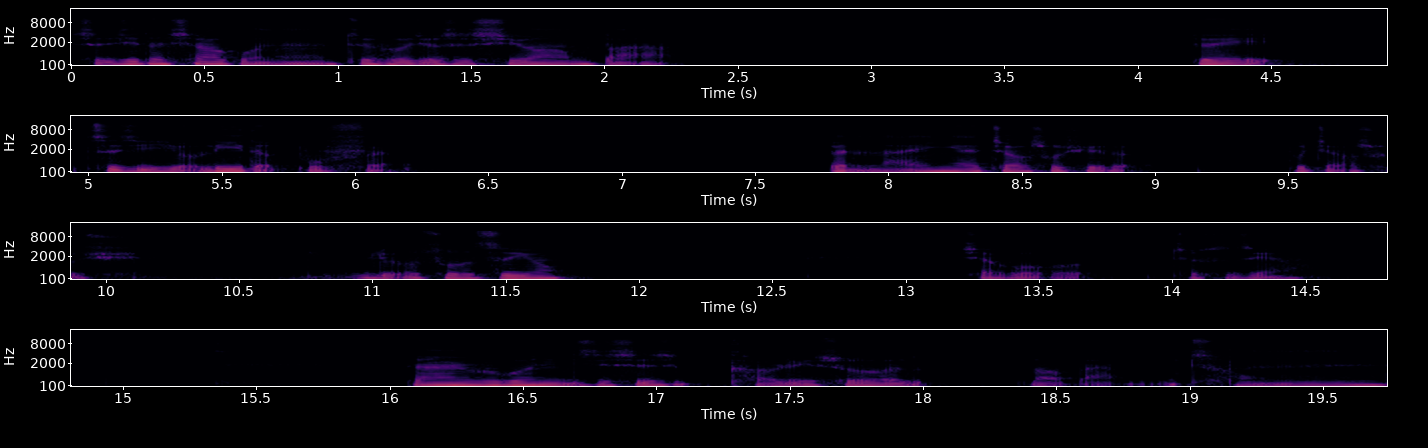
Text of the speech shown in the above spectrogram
实际的效果呢，最后就是希望把对自己有利的部分，本来应该交出去的不交出去，留作自用，效果就是这样。当然，如果你只是考虑说，老板从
